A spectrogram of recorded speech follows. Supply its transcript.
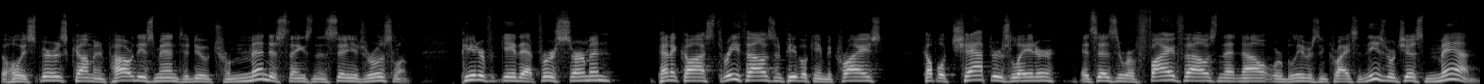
The Holy Spirit has come and empowered these men to do tremendous things in the city of Jerusalem. Peter gave that first sermon, Pentecost, 3,000 people came to Christ. A couple chapters later, it says there were 5,000 that now were believers in Christ. And these were just men,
